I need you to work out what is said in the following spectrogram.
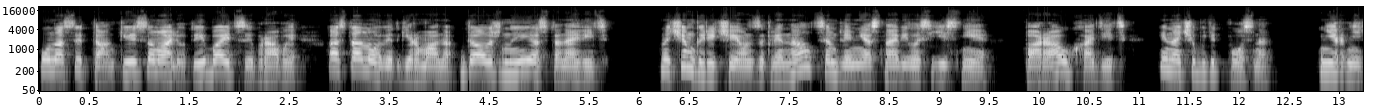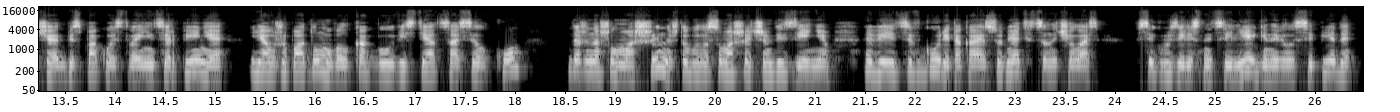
«У нас и танки, и самолеты, и бойцы бравые. Остановят Германа, должны остановить». Но чем горячее он заклинал, тем для меня становилось яснее. Пора уходить, иначе будет поздно. Нервничая от беспокойства и нетерпения, я уже подумывал, как бы увезти отца силком, даже нашел машины, что было сумасшедшим везением, ведь в горе такая сумятица началась. Все грузились на телеги, на велосипеды,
